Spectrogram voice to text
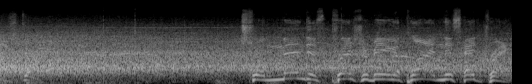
Buster. Tremendous pressure being applied in this head crank.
